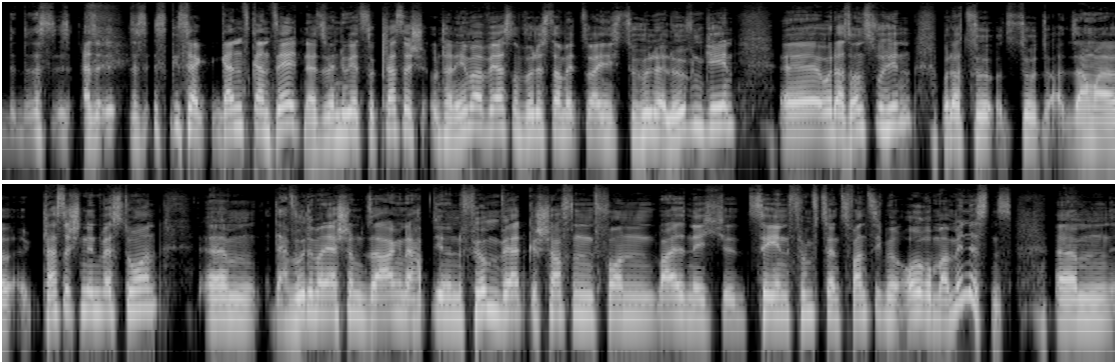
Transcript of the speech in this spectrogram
das ist, also das ist, ist ja ganz, ganz selten. Also wenn du jetzt so klassisch Unternehmer wärst und würdest damit so eigentlich zu Höhle der Löwen gehen äh, oder sonst wohin oder zu, zu sagen wir mal, klassischen Investoren, ähm, da würde man ja schon sagen, da habt ihr einen Firmenwert geschaffen von, weiß nicht, 10, 15, 20 Millionen Euro mal mindestens, ähm,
